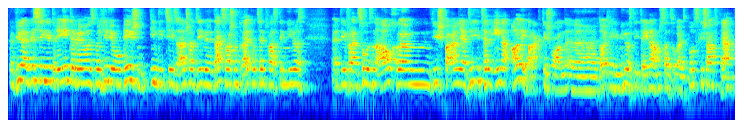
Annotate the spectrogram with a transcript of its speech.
wieder ein bisschen gedreht. Wenn wir uns mal hier die europäischen Indizes anschauen, sehen wir, der DAX war schon 3% fast im Minus. Äh, die Franzosen auch, ähm, die Spanier, die Italiener, alle praktisch waren äh, deutlich im Minus. Die Italiener haben es dann sogar ins Plus geschafft. Ja.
